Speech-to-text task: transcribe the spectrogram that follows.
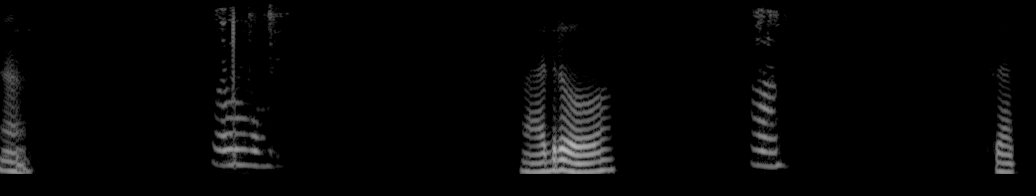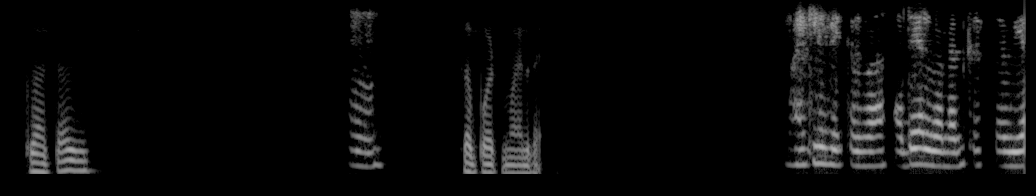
ಆದ್ರೂ ಹ್ಮ್. ಆದರೂ ಹ್ಮ್. ಸಖತ್ತಾಗಿ ಹ್ಮ್ ಸಪೋರ್ಟ್ ಮಾಡಿದೆ. ಮಾಡ್ಲೇಬೇಕಲ್ವಾ ಅದೇ ಅಲ್ವಾ ನನ್ ಕರ್ತವ್ಯ?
